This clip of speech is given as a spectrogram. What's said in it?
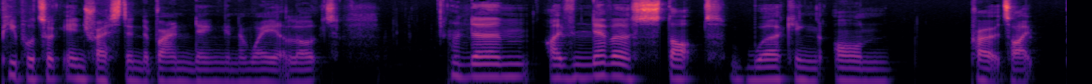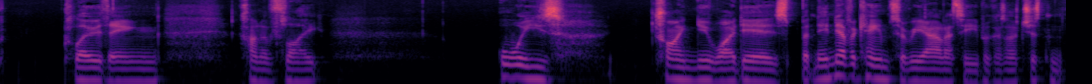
people took interest in the branding and the way it looked. And um, I've never stopped working on prototype clothing, kind of like always trying new ideas, but they never came to reality because I just didn't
